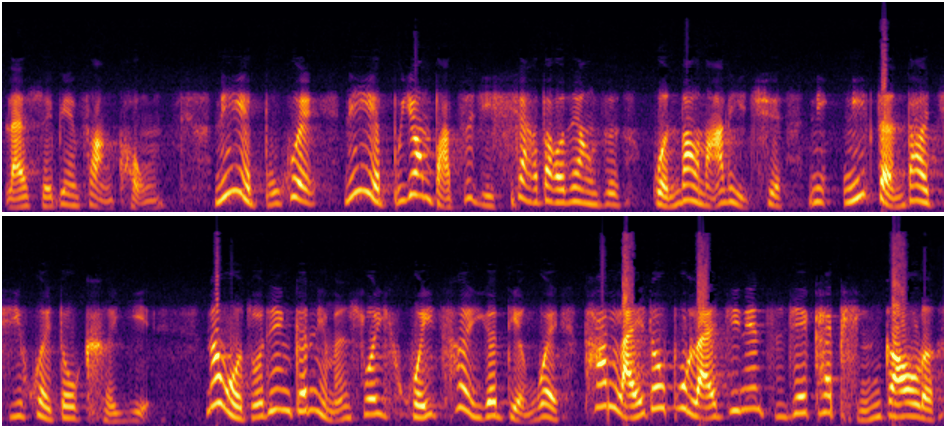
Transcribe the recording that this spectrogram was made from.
来随便放空，你也不会，你也不用把自己吓到这样子滚到哪里去，你你等到机会都可以。那我昨天跟你们说回撤一个点位，它来都不来，今天直接开平高了，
